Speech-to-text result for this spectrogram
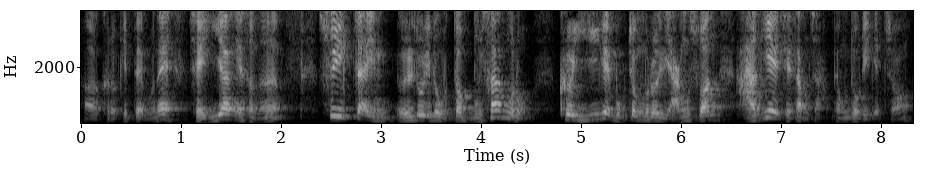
아, 그렇기 때문에 제 2항에서는 수익자인 을돌이로부터 무상으로 그 이익의 목적물을 양수한 악의의 제3자 병돌이겠죠.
